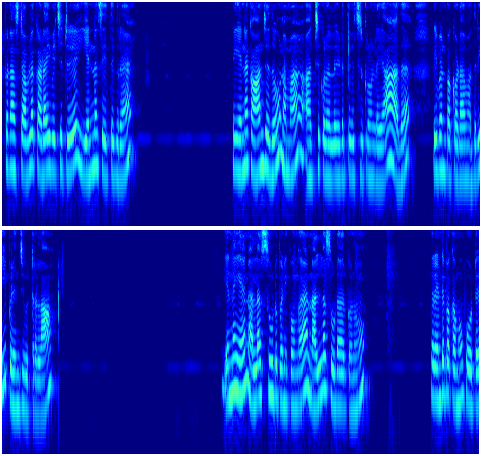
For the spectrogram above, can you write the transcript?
இப்போ நான் ஸ்டவ்வில் கடாய் வச்சுட்டு எண்ணெய் சேர்த்துக்கிறேன். இப்போ எண்ணெய் காஞ்சதும் நம்ம அச்சுக்குழலில் எடுத்து வச்சுருக்குறோம் இல்லையா? அதை ரிபன் பக்கோடா மாதிரி பிழிஞ்சு விட்டுறலாம். எண்ணெயை நல்லா சூடு பண்ணிக்கோங்க. நல்லா சூடாக இருக்கணும். இப்போ ரெண்டு பக்கமும் போட்டு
